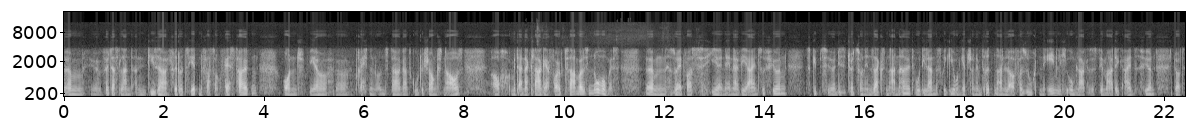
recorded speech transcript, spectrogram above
ähm, wird das Land an dieser reduzierten Fassung festhalten und wir äh, rechnen uns da ganz gute Chancen aus, auch mit einer Klage Erfolg zu haben, weil es ein Novum ist so etwas hier in NRW einzuführen. Es gibt die Situation in Sachsen-Anhalt, wo die Landesregierung jetzt schon im dritten Anlauf versucht, eine ähnliche Umlagesystematik einzuführen, dort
